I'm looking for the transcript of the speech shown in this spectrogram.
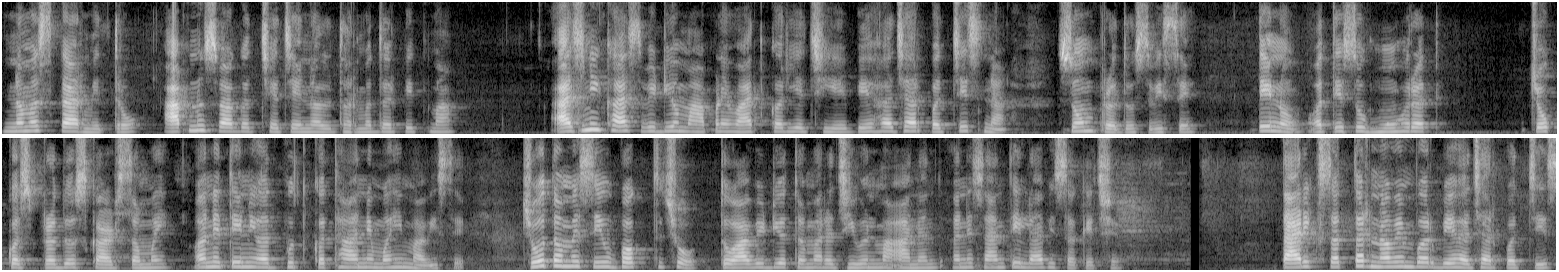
નમસ્કાર મિત્રો, આપનું સ્વાગત છે ચેનલ ધર્મદર્પિતમાં આજની ખાસ વિડીયોમાં આપણે વાત કરીએ છીએ બે હજાર પચીસના સોમ પ્રદોષ વિશે. તેનો અતિશુભ મુહૂર્ત, ચોક્કસ પ્રદોષકાળ સમય અને તેની અદ્ભુત કથા અને મહિમા વિશે. જો તમે શિવ ભક્ત છો, તો આ વીડિયો તમારા જીવનમાં આનંદ અને શાંતિ લાવી શકે છે. તારીખ સત્તર નવેમ્બર બે હજાર પચીસ,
